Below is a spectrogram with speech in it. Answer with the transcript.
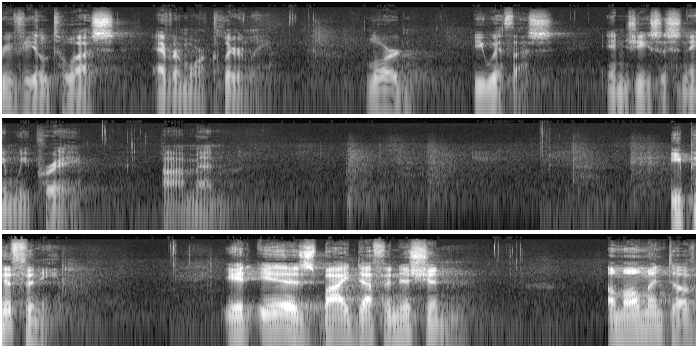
revealed to us ever more clearly. Lord, be with us. In Jesus' name we pray. Amen. Epiphany. It is, by definition, a moment of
